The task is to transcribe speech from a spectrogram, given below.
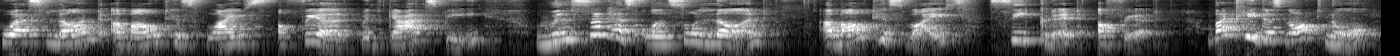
who has learned about his wife's affair with Gatsby, Wilson has also learned about his wife's secret affair. But he does not know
